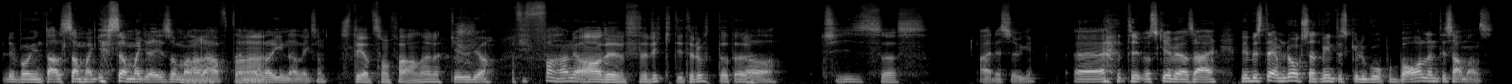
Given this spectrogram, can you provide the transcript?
det var ju inte alls samma, samma grej som man Nej, hade haft en månad innan liksom. Sted som fan, eller? Gud ja. Fy fan ja. Ja, det är för riktigt ruttet. Är det? Ja. Jesus. Nej, det suger. Eh, typ, och skrev jag så här. Vi bestämde också att vi inte skulle gå på balen tillsammans.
